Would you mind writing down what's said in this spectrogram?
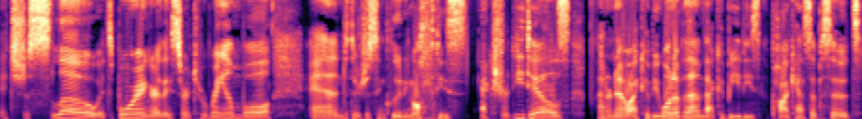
It's just slow, it's boring, or they start to ramble and they're just including all these extra details. I don't know, I could be one of them. That could be these podcast episodes.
